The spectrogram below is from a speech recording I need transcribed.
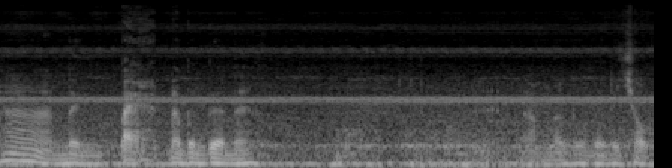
ห้าหนึ่งแปดนะเพื่อนๆนะนำมาดูไปได้ชม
